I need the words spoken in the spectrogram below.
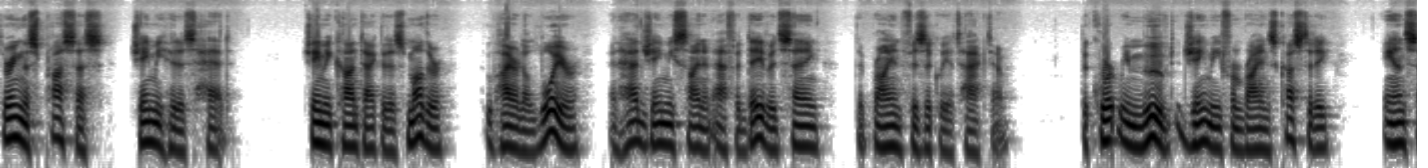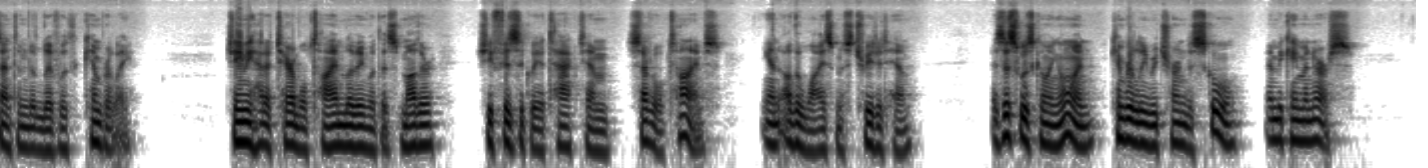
During this process, Jamie hit his head. Jamie contacted his mother, who hired a lawyer and had Jamie sign an affidavit saying that Brian physically attacked him. The court removed Jamie from Brian's custody and sent him to live with Kimberly. Jamie had a terrible time living with his mother. She physically attacked him several times and otherwise mistreated him. As this was going on, Kimberly returned to school and became a nurse.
